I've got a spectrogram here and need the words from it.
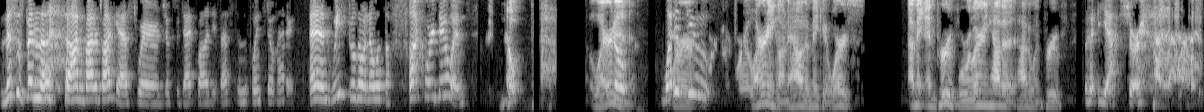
this has been the On Butter podcast where jokes are dad quality at best and the points don't matter, and we still don't know what the fuck we're doing. Nope. Learning. So, What did We're- you? we're learning on how to make it worse. I mean, improve. We're learning how to how to improve. Yeah, sure.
